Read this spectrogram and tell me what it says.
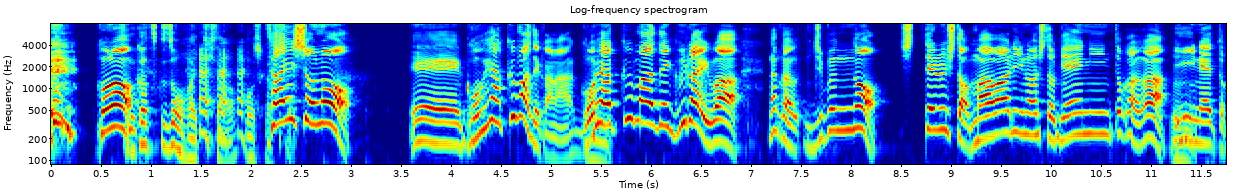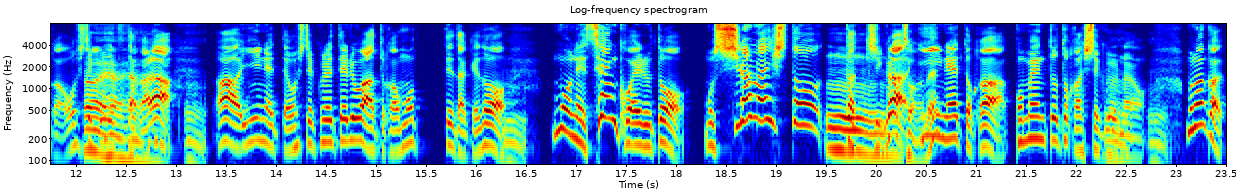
れ？このムカつくゾーン入ってきたの？もしかして。最初の、えー500までかな？500までぐらいはなんか自分の知ってる人周りの人芸人とかが「いいね」とか押してくれてたからはいはいはいはい「ああいいね」って押してくれてるわとか思ってたけど、ん。もうね1000超えるともう知らない人たちが「うん。そうね。いいね」とかコメントとかしてくるのよ。もうなんか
